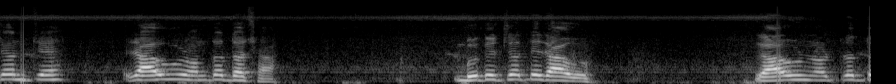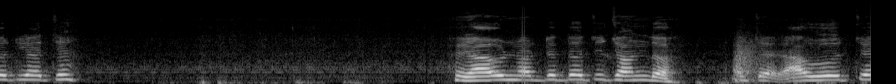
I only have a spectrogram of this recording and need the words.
চলছে রাহুর অন্তর্দশা। বুধের সাথে রাহু। রাহুর নক্ষত্রটি আছে রাহুর নক্ষত্র হচ্ছে চন্দ্র আচ্ছা রাহু হচ্ছে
